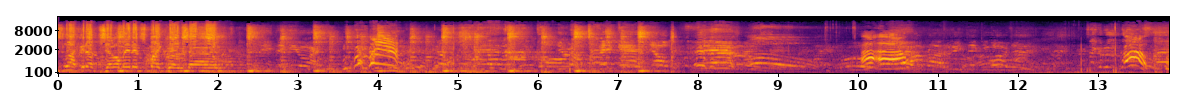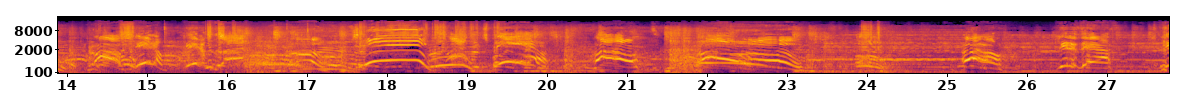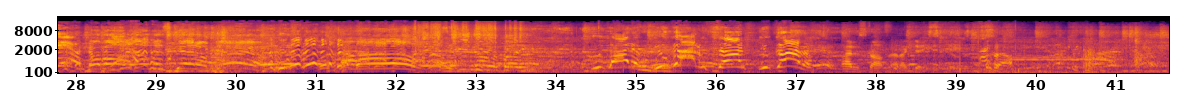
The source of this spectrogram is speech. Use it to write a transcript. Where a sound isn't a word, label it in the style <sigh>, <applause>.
Let's lock it up, gentlemen. It's micro time. Uh-oh. Oh! Oh! Get him! Get him, son! Oh! Woo! Oh! I had to stop that. I can't keep doing this. I will.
